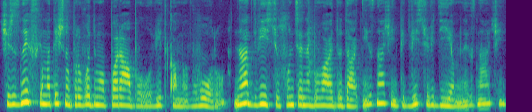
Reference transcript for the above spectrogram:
Через них схематично проводимо параболу відками вгору. Над вісю функція не буває додатніх значень, під вісю від'ємних значень.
